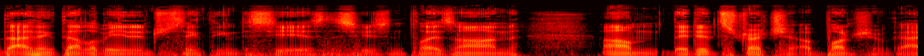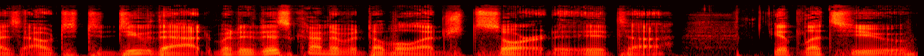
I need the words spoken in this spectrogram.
th- I think that'll be an interesting thing to see as the season plays on. Um, they did stretch a bunch of guys out to do that, but it is kind of a double-edged sword. It uh, it lets you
